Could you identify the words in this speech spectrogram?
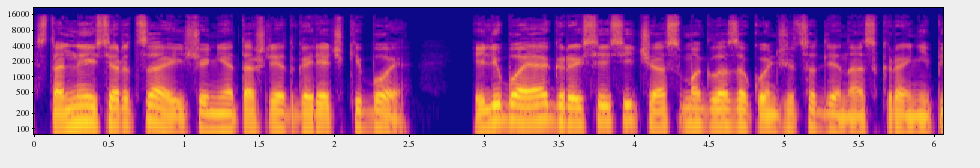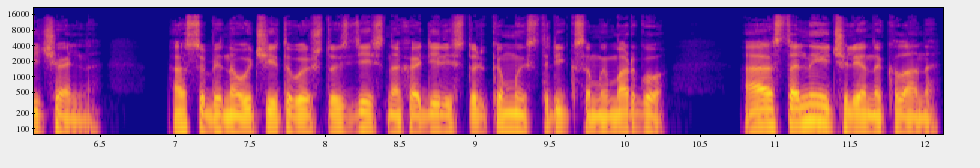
Стальные сердца еще не отошли от горячки боя, и любая агрессия сейчас могла закончиться для нас крайне печально, особенно учитывая, что здесь находились только мы с Триксом и Марго, а остальные члены клана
